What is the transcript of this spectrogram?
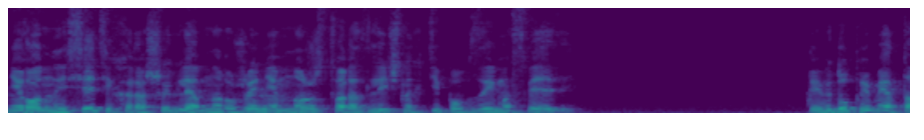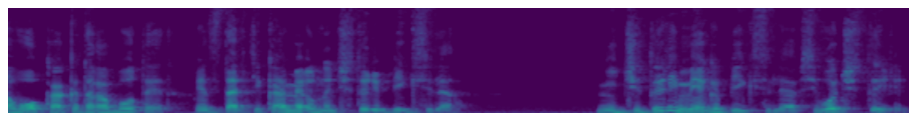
Нейронные сети хороши для обнаружения множества различных типов взаимосвязей. Приведу пример того, как это работает. Представьте камеру на 4 пикселя. Не 4 мегапикселя, а всего 4.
